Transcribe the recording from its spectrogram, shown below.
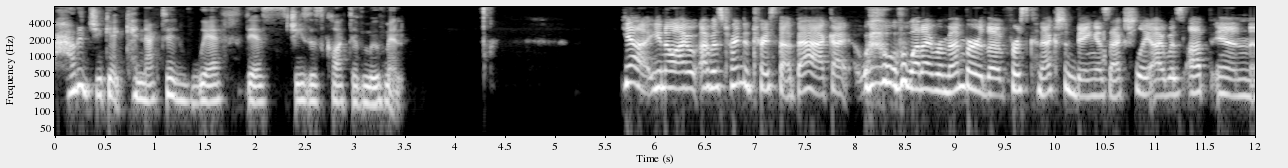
how did you get connected with this Jesus Collective movement? Yeah, you know, I, I was trying to trace that back. I, what I remember the first connection being is actually I was up in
